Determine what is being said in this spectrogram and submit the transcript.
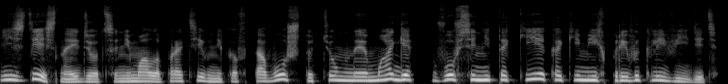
и здесь найдется немало противников того, что темные маги вовсе не такие, какими их привыкли видеть.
